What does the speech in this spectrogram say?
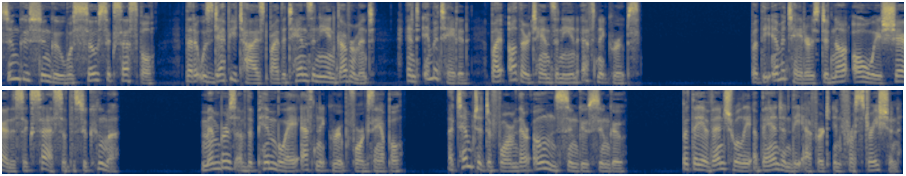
Sungu Sungu was so successful that it was deputized by the Tanzanian government and imitated by other Tanzanian ethnic groups. But the imitators did not always share the success of the Sukuma. Members of the Pimbwe ethnic group, for example, attempted to form their own Sungu Sungu, but they eventually abandoned the effort in frustration.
